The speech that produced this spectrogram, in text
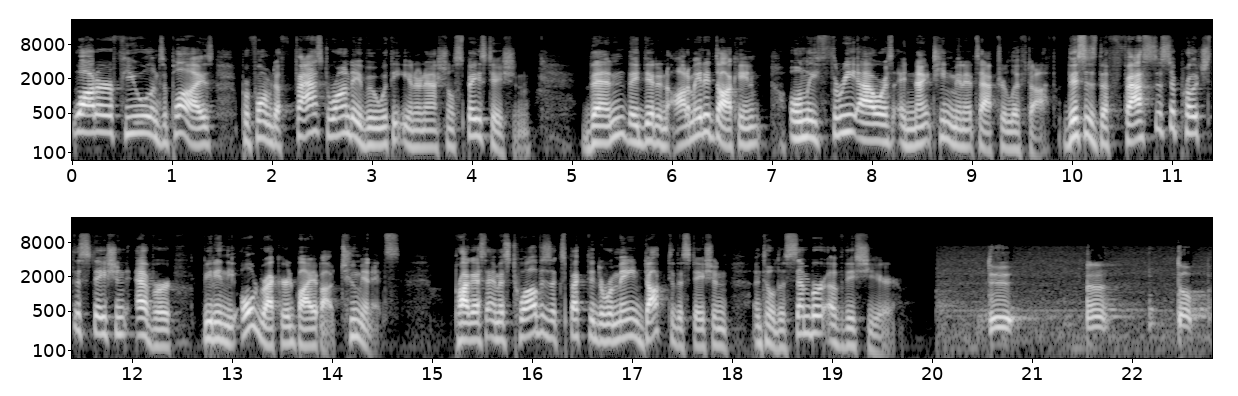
water, fuel, and supplies, performed a fast rendezvous with the International Space Station. Then they did an automated docking only 3 hours and 19 minutes after liftoff. This is the fastest approach to the station ever, beating the old record by about 2 minutes. Progress MS-12 is expected to remain docked to the station until December of this year. Deux, un, top.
